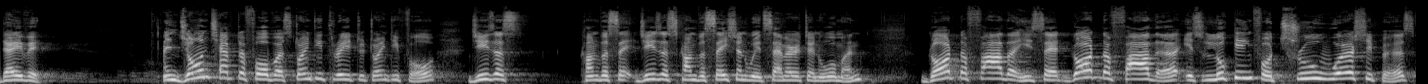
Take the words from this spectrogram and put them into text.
David. In John chapter 4 verse 23 to 24, Jesus, conversa- Jesus conversation with Samaritan woman, God the Father, he said, God the Father is looking for true worshippers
